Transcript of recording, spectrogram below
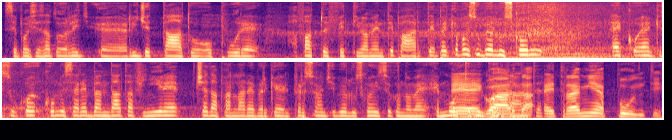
se poi sia stato eh, rigettato oppure ha fatto effettivamente parte, perché poi su Berlusconi, ecco, e anche su co- come sarebbe andata a finire, c'è da parlare perché il personaggio di Berlusconi secondo me è molto Eh, più guarda, importante. è tra i miei appunti,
